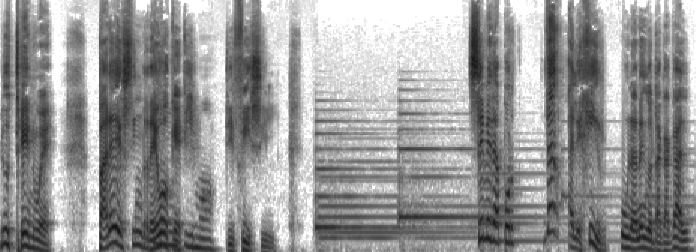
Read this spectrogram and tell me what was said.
Luz tenue. Paredes sin. Íntimo. Difícil. Se me da por dar a elegir una anécdota cacal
